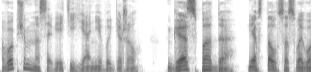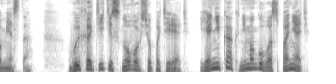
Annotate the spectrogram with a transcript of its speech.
В общем, на совете я не выдержал. «Господа!» Я встал со своего места. «Вы хотите снова все потерять? Я никак не могу вас понять.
